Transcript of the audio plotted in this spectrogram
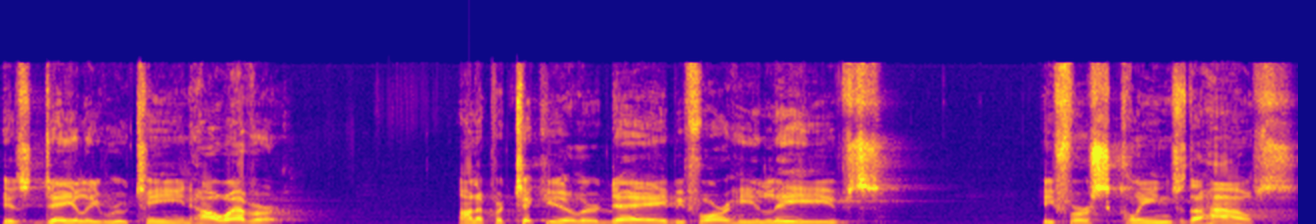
his daily routine. However, on a particular day before he leaves, he first cleans the house.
